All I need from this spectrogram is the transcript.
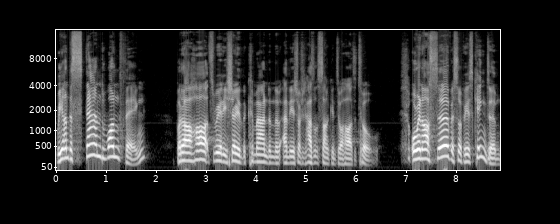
We understand one thing, but our hearts really show that the command and the, and the instruction hasn't sunk into our hearts at all. Or in our service of His kingdom,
